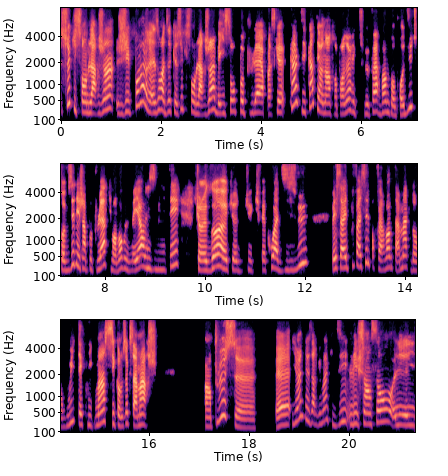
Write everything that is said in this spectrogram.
ceux qui se font de l'argent, j'ai pas mal raison à dire que ceux qui se font de l'argent, ben, ils sont populaires. Parce que quand tu es un entrepreneur et que tu veux faire vendre ton produit, tu vas viser des gens populaires qui vont avoir une meilleure lisibilité qu'un gars euh, qui, qui, fait quoi à 10 vues. Ben, ça va être plus facile pour faire vendre ta marque. Donc oui, techniquement, c'est comme ça que ça marche. En plus, euh, ben, il y a un de tes arguments qui dit les chansons, les,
